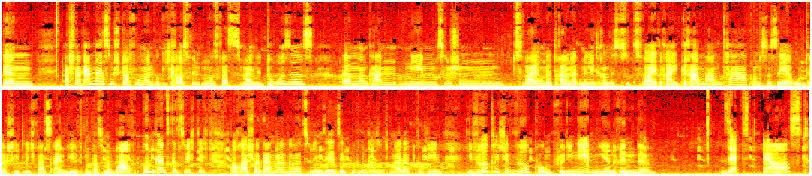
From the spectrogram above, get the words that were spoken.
Ähm, Ashwagandha ist ein Stoff, wo man wirklich rausfinden muss, was ist meine Dosis. Ähm, man kann nehmen zwischen 200, 300 Milligramm bis zu 2, 3 Gramm am Tag und es ist sehr unterschiedlich, was einem hilft und was man braucht. Und ganz, ganz wichtig, auch Ashwagandha gehört zu den sehr, sehr gut untersuchten Adaptogenen. Die wirkliche Wirkung für die Nebennierenrinde setzt erst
